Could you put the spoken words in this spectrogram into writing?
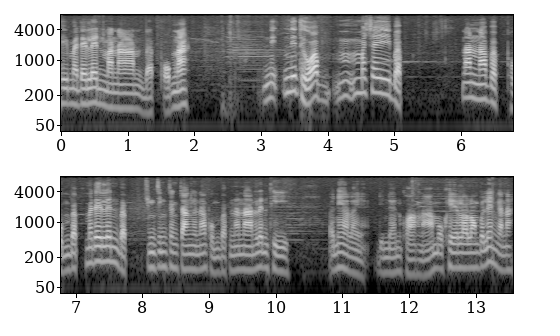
ที่ไม่ได้เล่นมานานแบบผมนะ นี่นี่ถือว่าไม่ไม่ใช่แบบนั่นนะแบบผมแบบไม่ได้เล่นแบบจริง ๆ จังๆเลยนะ ผมแบบนานๆเล่นที อันนี้อะไรเนี่ย ดินแดนขวางน้ำโอเค เราลองไปเล่นกันนะ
